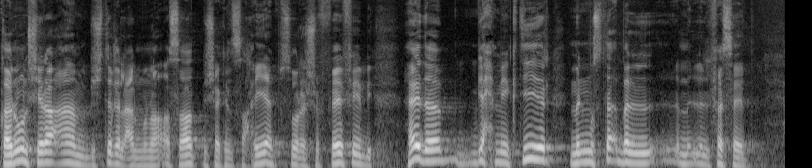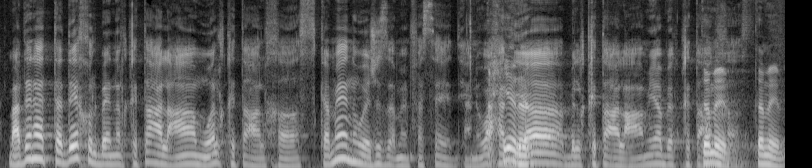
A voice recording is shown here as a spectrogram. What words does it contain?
قانون شراء عام بيشتغل على المناقصات بشكل صحيح بصورة شفافة بي... هيدا بيحمي كثير من مستقبل الفساد. بعدين التداخل بين القطاع العام والقطاع الخاص كمان هو جزء من فساد. يعني واحد يا بالقطاع العام يا بالقطاع تمام الخاص. تمام.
